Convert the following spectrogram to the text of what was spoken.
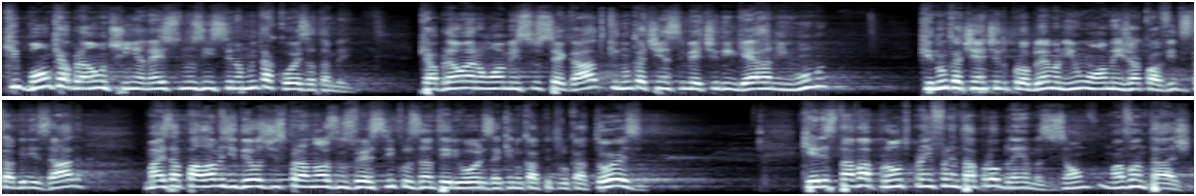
Que bom que Abraão tinha, né? Isso nos ensina muita coisa também. Que Abraão era um homem sossegado, que nunca tinha se metido em guerra nenhuma, que nunca tinha tido problema nenhum, um homem já com a vida estabilizada. Mas a palavra de Deus diz para nós nos versículos anteriores, aqui no capítulo 14, que ele estava pronto para enfrentar problemas. Isso é uma vantagem.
